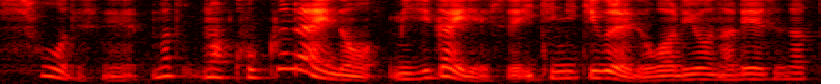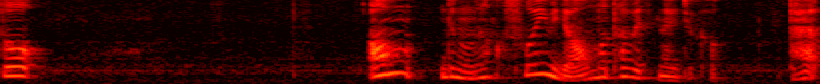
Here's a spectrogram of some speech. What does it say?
そうですね。まず、まあ、国内の短いレースで1日ぐらいで終わるようなレースだとあんでもなんかそういう意味ではあんま食べてないというかた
